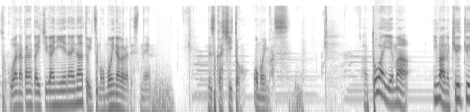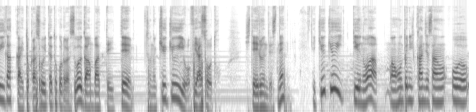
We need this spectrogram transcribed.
そこはなかなか一概に言えないなといつも思いながらですね難しいと思います。とはいえまあ今あの救急医学会とかそういったところがすごい頑張っていてその救急医を増やそうとしているんですね。救急医っていうのは、まあ、本当に患者さんを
